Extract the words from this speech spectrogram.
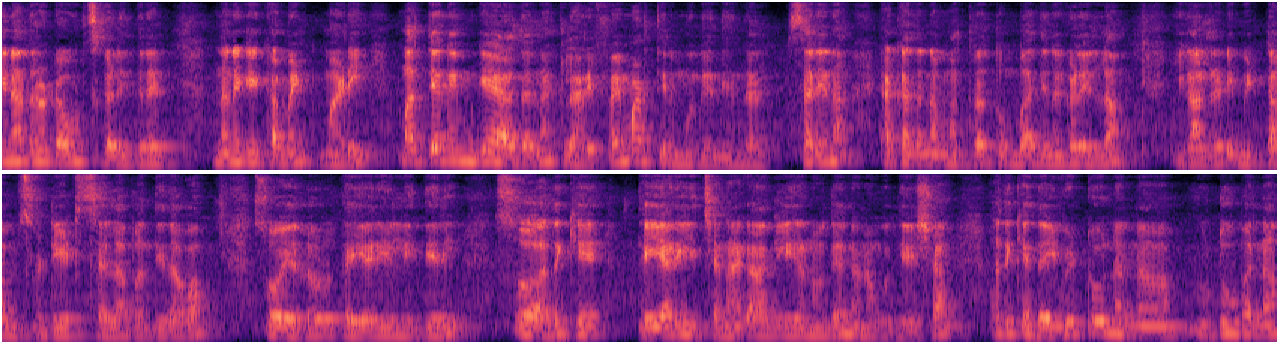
ಏನಾದರೂ ಡೌಟ್ಸ್ಗಳಿದ್ದರೆ ನನಗೆ ಕಮೆಂಟ್ ಮಾಡಿ, ಮತ್ತೆ ನಿಮಗೆ ಅದನ್ನು ಕ್ಲಾರಿಫೈ ಮಾಡ್ತೀನಿ ಮುಂದಿನ ದಿನದಲ್ಲಿ. ಸರಿನಾ? ಯಾಕಂದರೆ ನಮ್ಮ ಹತ್ರ ತುಂಬ ದಿನಗಳಿಲ್ಲ. ಈಗ ಆಲ್ರೆಡಿ ಮಿಡ್ ಟರ್ಮ್ಸ್ ಡೇಟ್ಸ್ ಎಲ್ಲ ಬಂದಿದ್ದಾವೆ ಸೊ ಎಲ್ಲರೂ ತಯಾರಿಯಲ್ಲಿದ್ದೀರಿ ಸೊ ಅದಕ್ಕೆ ತಯಾರಿ ಚೆನ್ನಾಗಾಗಲಿ ಅನ್ನೋದೇ ನನ್ನ ಉದ್ದೇಶ. ಅದಕ್ಕೆ ದಯವಿಟ್ಟು ನನ್ನ ಯೂಟ್ಯೂಬನ್ನು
